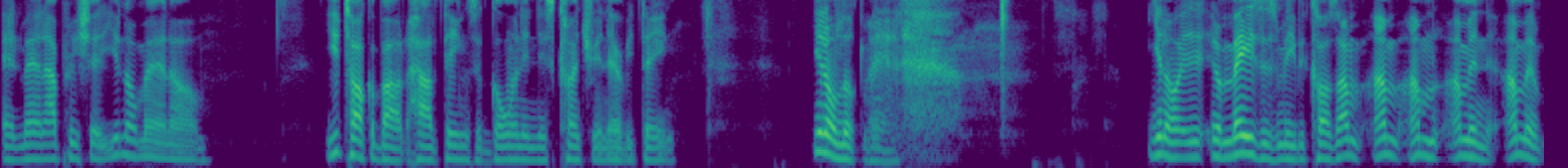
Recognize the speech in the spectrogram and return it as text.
And man, I appreciate it. You know, man, um, you talk about how things are going in this country and everything. You know, look, man. You know, it, it amazes me because I'm I'm I'm I'm in I'm in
